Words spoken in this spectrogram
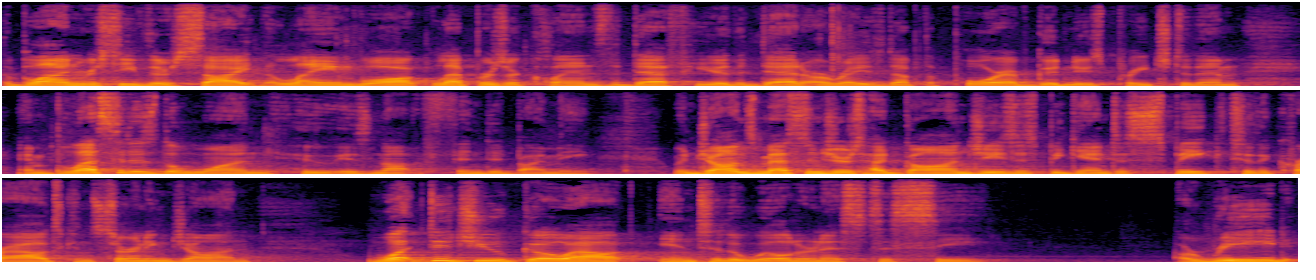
The blind receive their sight, the lame walk, lepers are cleansed, the deaf hear, the dead are raised up, the poor have good news preached to them, and blessed is the one who is not offended by me. When John's messengers had gone, Jesus began to speak to the crowds concerning John. What did you go out into the wilderness to see? A reed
